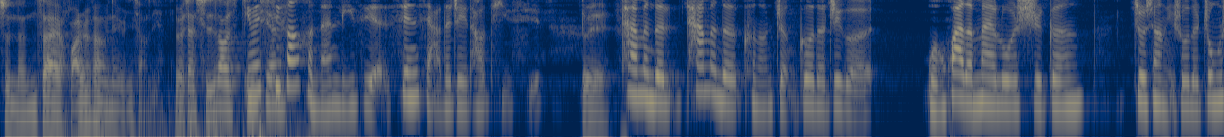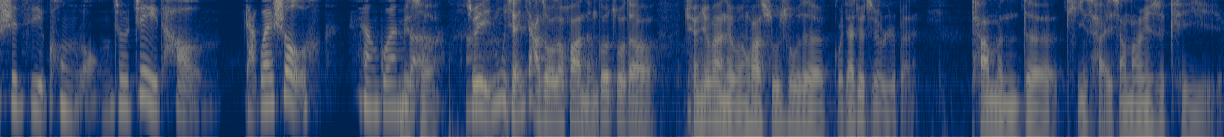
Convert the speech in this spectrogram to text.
只能在华人范围内有影响力，对吧像其实到因为西方很难理解仙侠的这套体系，对他们的他们的可能整个的这个文化的脉络是跟，就像你说的中世纪恐龙，就这一套打怪兽相关的。没错，所以目前亚洲的话，能够做到全球范围文化输出的国家就只有日本，他们的题材相当于是可以。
